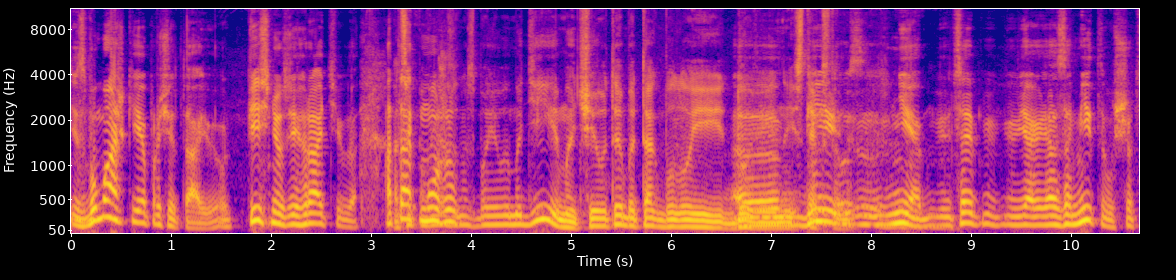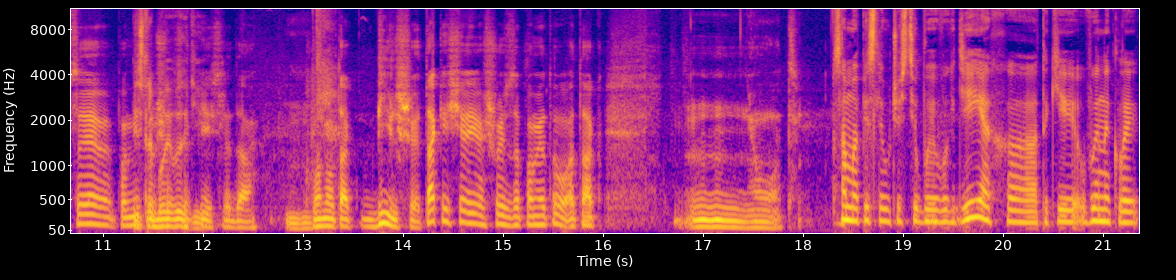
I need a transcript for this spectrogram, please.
З бумажки я прочитаю, пісню зіграти. А, А, так це можу. з бойовими діями, чи у тебе так було і до Е, війни з ні, текстами? Ні, це я, я замітив, що це помітив, Після що це дій. після, да. Воно так більше. Так і ще я щось запам'ятав, а так. От. Саме після участі у бойових діях е, такі виникли.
